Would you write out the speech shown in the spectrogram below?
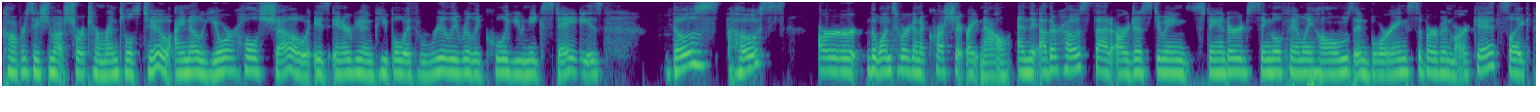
conversation about short term rentals too. I know your whole show is interviewing people with really, really cool, unique stays. Those hosts are the ones who are going to crush it right now. And the other hosts that are just doing standard single family homes in boring suburban markets, like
